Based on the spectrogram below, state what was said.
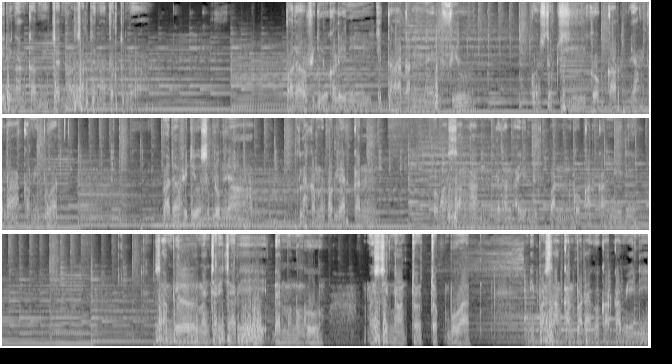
lagi dengan kami channel Sarjana Tertunda. Pada video kali ini kita akan mereview konstruksi go-kart yang telah kami buat. Pada video sebelumnya telah kami perlihatkan pemasangan dengan ayun depan go-kart kami ini. Sambil mencari-cari dan menunggu mesin yang cocok buat dipasangkan pada go-kart kami ini.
